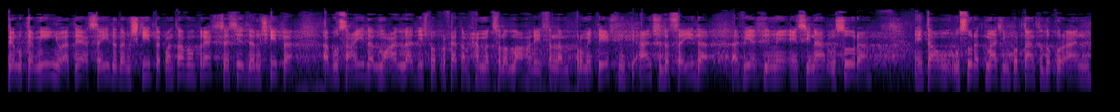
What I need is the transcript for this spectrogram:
pelo caminho até a saída da mesquita. Quando estavam prestes a sair da mesquita, Abu Sa'id al-Mu'alla diz para o profeta Muhammad sallallahu alaihi wasallam: Prometeste-me que antes da saída havias de me ensinar o sura, então o surat mais importante do Coran.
